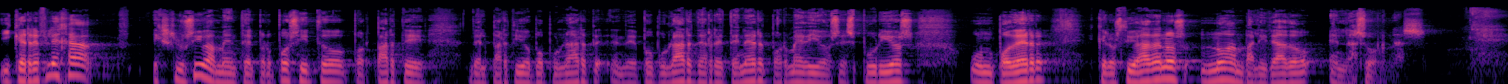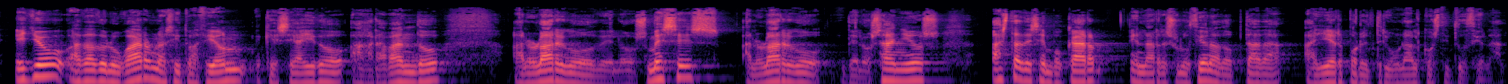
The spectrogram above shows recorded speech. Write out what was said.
y que refleja exclusivamente el propósito por parte del Partido Popular de, Popular de retener por medios espurios un poder que los ciudadanos no han validado en las urnas. Ello ha dado lugar a una situación que se ha ido agravando a lo largo de los meses, a lo largo de los años, hasta desembocar en la resolución adoptada ayer por el Tribunal Constitucional.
